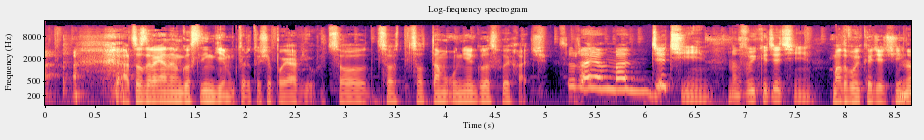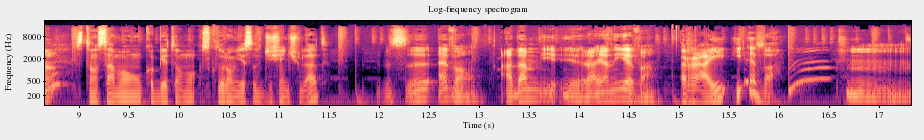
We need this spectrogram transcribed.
A co z Ryanem Goslingiem, który tu się pojawił? Co, co, co tam u niego słychać? Ryan ma dzieci. Ma dwójkę dzieci. Ma dwójkę dzieci? No. Z tą samą kobietą, z którą jest od 10 lat? Z Ewą. Adam, Ryan i Ewa. Raj i Ewa. Hmm.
